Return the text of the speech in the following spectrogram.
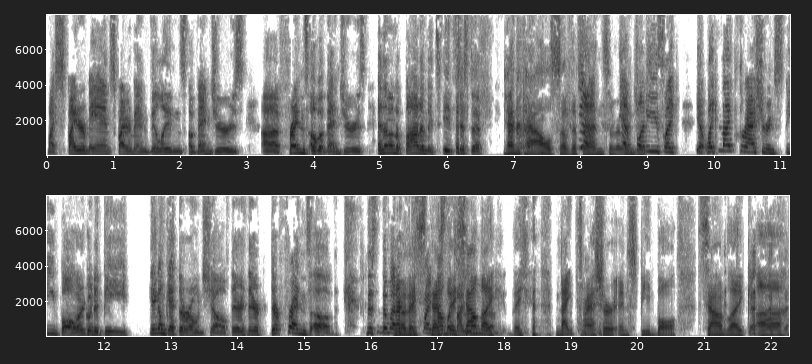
my Spider-Man, Spider-Man villains, Avengers, uh, friends of Avengers, and then on the bottom it's it's just a pen pals of the yeah, friends of Avengers. Yeah, buddies like yeah, like Night Thrasher and Speedball are going to be they don't get their own shelf. They're they're they're friends of. This no matter they, how much they I sound like them. they Night Thrasher and Speedball sound like uh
